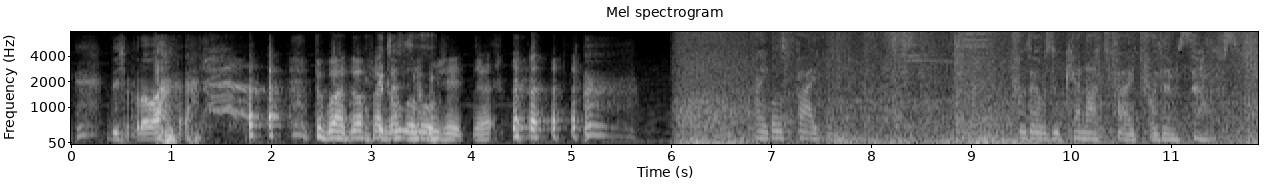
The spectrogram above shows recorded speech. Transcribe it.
deixa pra lá. Tu guardou a fragrância de lavou? algum jeito, né? I will fight for those who cannot fight for themselves.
